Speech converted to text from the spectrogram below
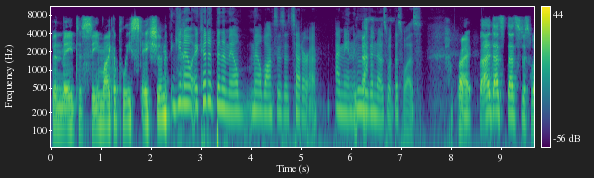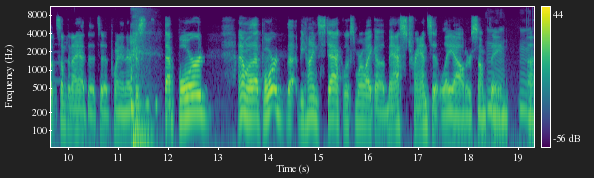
been made to seem like a police station. you know, it could have been a mail mailboxes, etc. I mean, who even knows what this was? Right. But I, that's that's just what something I had to, to point in there because that board, I don't know, that board that behind Stack looks more like a mass transit layout or something. Mm. Uh,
